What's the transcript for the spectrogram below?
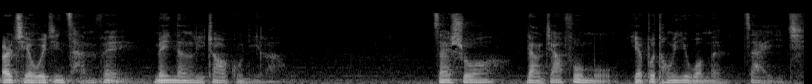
而且我已经残废，没能力照顾你了。再说，两家父母也不同意我们在一起。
